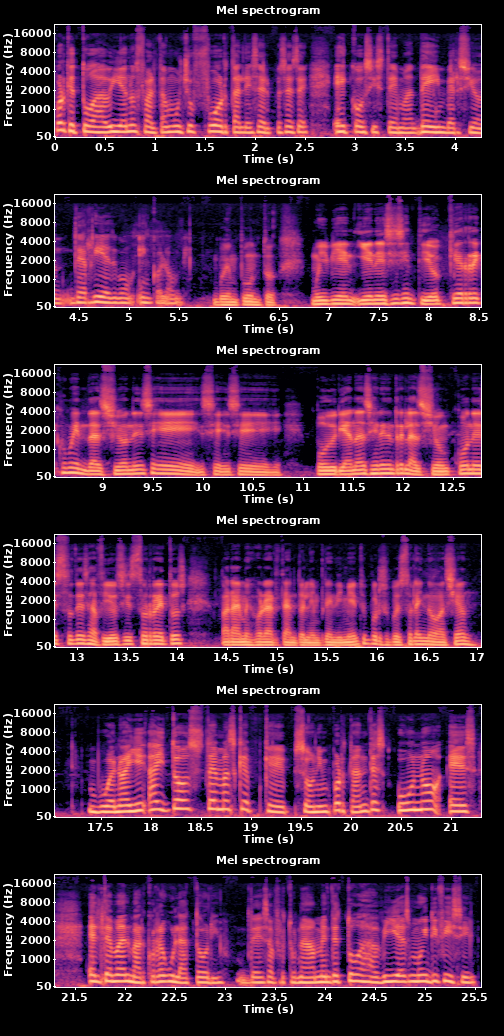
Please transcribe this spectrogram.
porque todavía nos falta mucho fortalecer pues, ese ecosistema de inversión de riesgo en Colombia. Buen punto. Muy bien. Y en ese sentido, ¿qué recomendaciones se, se, podrían hacer en relación con estos desafíos y estos retos para mejorar tanto el emprendimiento y por supuesto la innovación? Bueno, hay, hay dos temas que, que, son importantes. Uno es el tema del marco regulatorio. Desafortunadamente todavía es muy difícil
